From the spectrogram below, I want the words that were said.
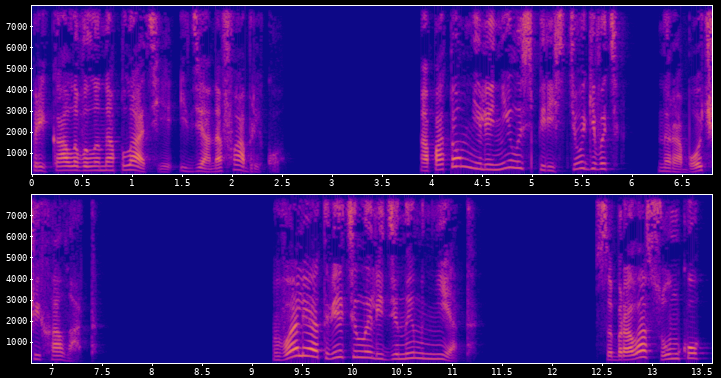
прикалывала на платье, идя на фабрику. А потом не ленилась перестегивать на рабочий халат. Валя ответила ледяным «нет». Собрала сумку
